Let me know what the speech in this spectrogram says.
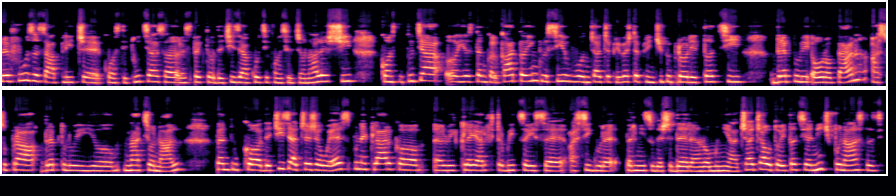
refuză să aplice Constituția, să respecte o decizie a Curții Constituționale și Constituția uh, este încălcată inclusiv în ceea ce privește principiul priorității dreptului european asupra dreptului uh, național, pentru că decizia CJUE spune clar că uh, lui Clay ar fi trebuit să îi se asigure permisul de ședere în România, ceea ce autoritățile nici până astăzi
